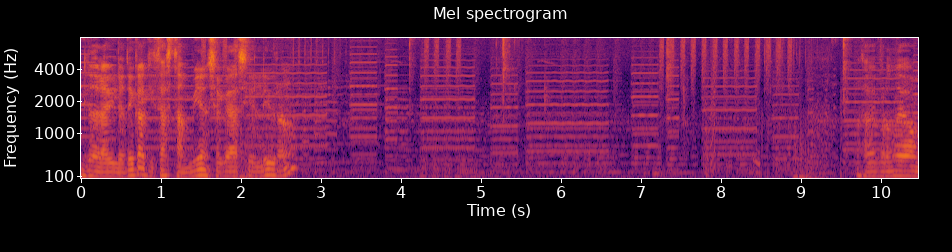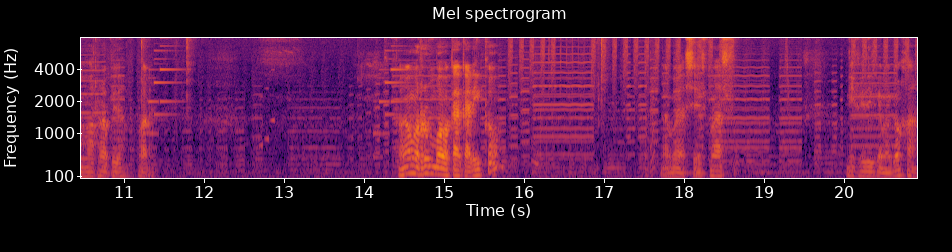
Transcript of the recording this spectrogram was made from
Y lo de la biblioteca quizás también se queda así el libro, ¿no? Vamos a ver por dónde vamos más rápido. Vale. Pongamos rumbo a Cacarico. No, mira, si es más difícil que me cojan.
